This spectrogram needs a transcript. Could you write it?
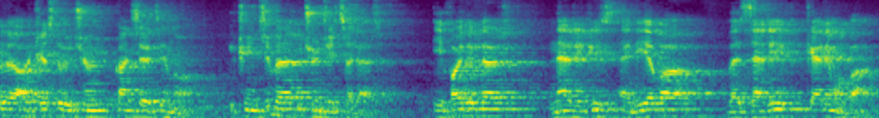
fleyta və orkestr üçün konsertino, ikinci və üçüncü hissələr. İfa edirlər Nərgiz Əliyeva və Zərif Kərimova.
